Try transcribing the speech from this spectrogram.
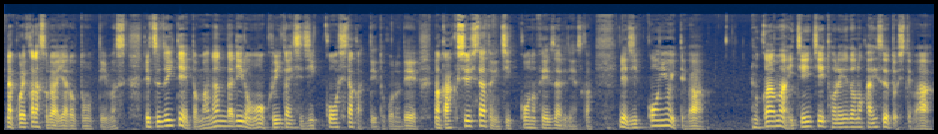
だこれからそれはやろうと思っています。で、続いて、えっと、学んだ理論を繰り返し実行したかっていうところで、まあ、学習した後に実行のフェーズあるじゃないですか。で、実行においては、僕はまあ1日トレードの回数としては、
